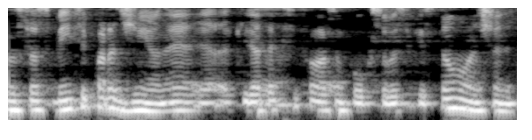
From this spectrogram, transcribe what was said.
processo bem separadinho, né? Eu queria até que você falasse um pouco sobre essa questão, Alexandre.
